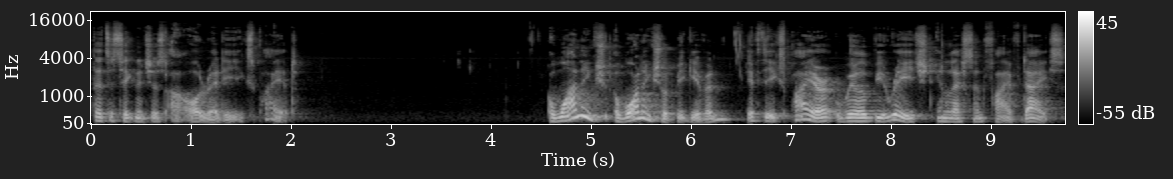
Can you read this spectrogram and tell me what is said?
that the signatures are already expired. A warning, a warning should be given if the expire will be reached in less than five days,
